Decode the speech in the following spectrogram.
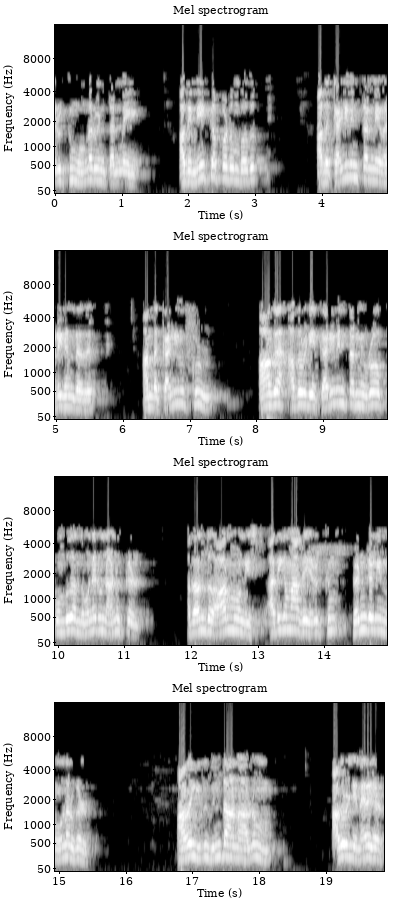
இருக்கும் உணர்வின் தன்மை அது நீக்கப்படும் போது அது கழிவின் தன்மை வருகின்றது. அந்த கழிவுக்குள் ஆக அதனுடைய கருவின் தன்மை உருவப்பும் போது அந்த உணர்வின் அணுக்கள் அதாவது ஹார்மோனிஸ்ட் அதிகமாக இருக்கும் பெண்களின் உணர்வுகள் ஆக இது விந்தானாலும் அதனுடைய நிலைகள்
